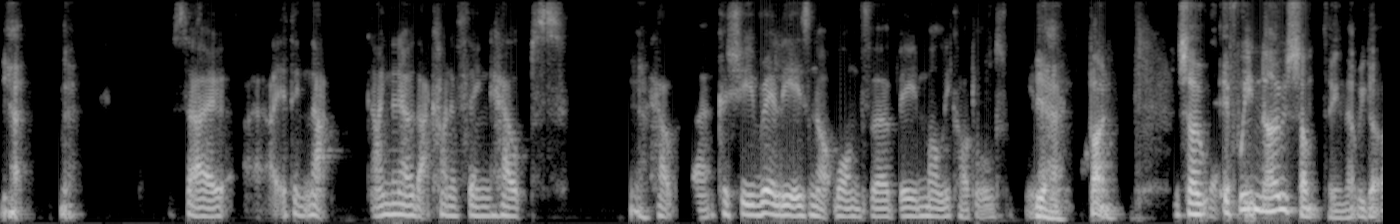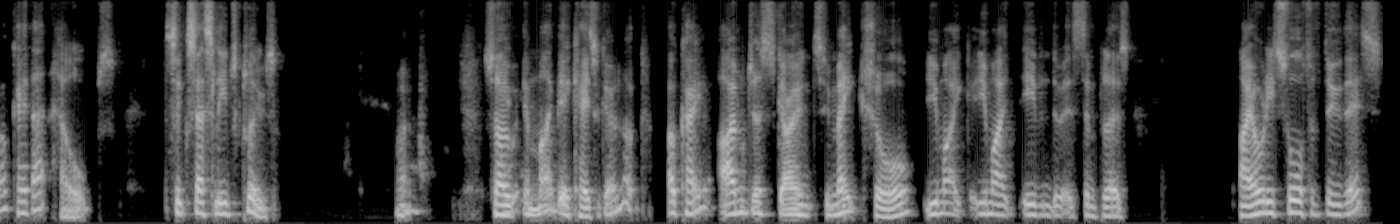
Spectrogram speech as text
Yeah. Yeah. So I think that I know that kind of thing helps yeah. help her because she really is not one for being mollycoddled. You know? Yeah, fine. So if we know something that we go, okay, that helps, success leaves clues. Right. So it might be a case of going, look, okay, I'm just going to make sure you might you might even do it as simple as I already sort of do this.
